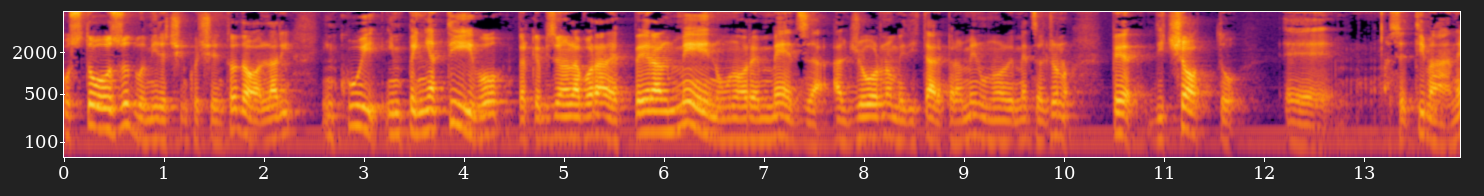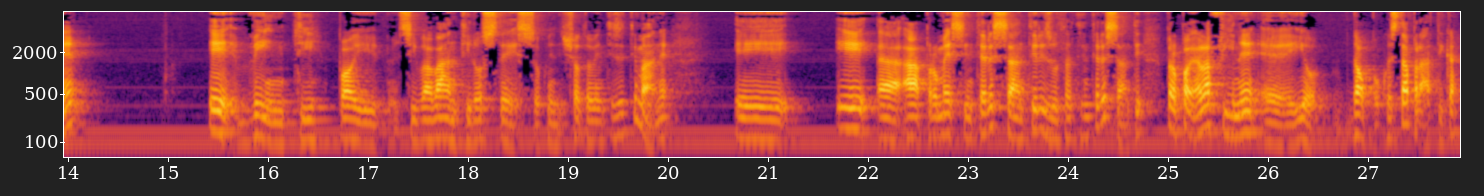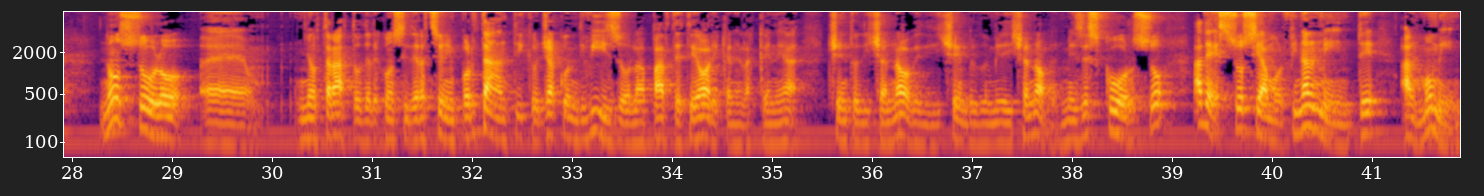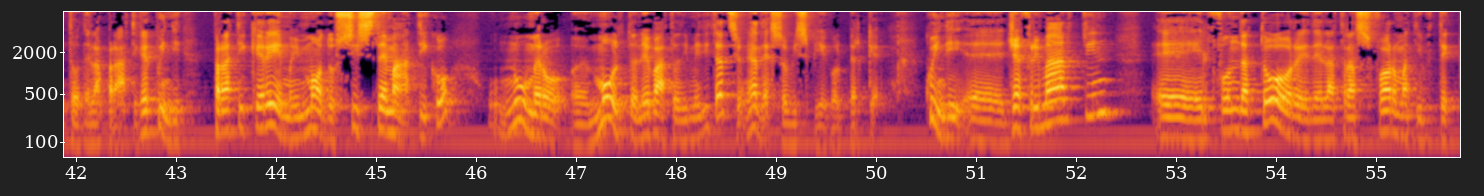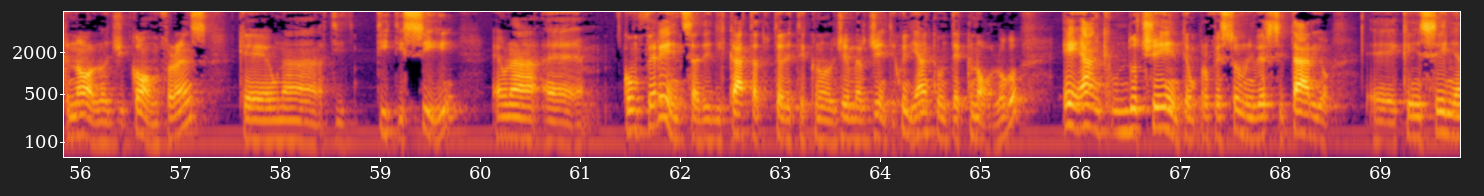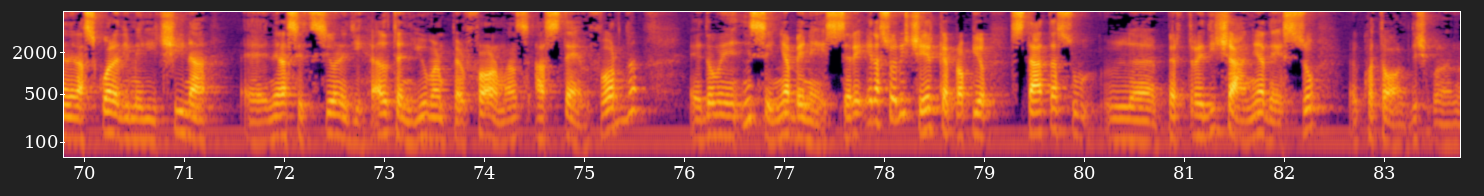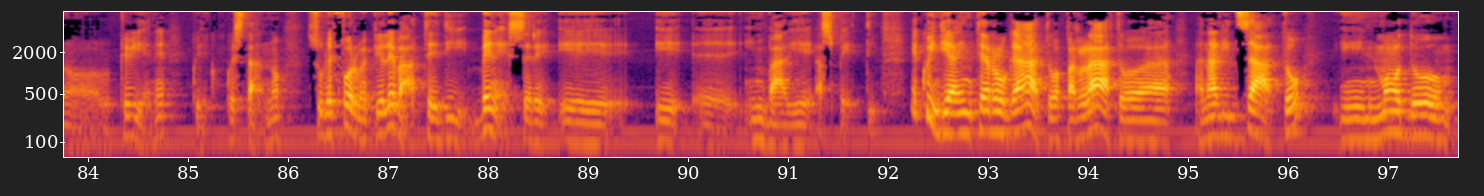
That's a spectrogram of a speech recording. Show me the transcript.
costoso, 2500 dollari, in cui impegnativo, perché bisogna lavorare per almeno un'ora e mezza al giorno, meditare per almeno un'ora e mezza al giorno per 18 eh, settimane e 20, poi si va avanti lo stesso, quindi 18-20 settimane, e, e uh, ha promesse interessanti, risultati interessanti, però poi alla fine eh, io dopo questa pratica non solo eh, ne ho tratto delle considerazioni importanti che ho già condiviso la parte teorica nella KNA 119 di dicembre 2019, il mese scorso, adesso siamo finalmente al momento della pratica e quindi praticheremo in modo sistematico un numero eh, molto elevato di meditazioni, adesso vi spiego il perché. Quindi eh, Jeffrey Martin è il fondatore della Transformative Technology Conference, che è una TTC, è una eh, conferenza dedicata a tutte le tecnologie emergenti, quindi anche un tecnologo e anche un docente, un professore universitario eh, che insegna nella scuola di medicina eh, nella sezione di Health and Human Performance a Stanford, eh, dove insegna benessere. E la sua ricerca è proprio stata sul, per 13 anni adesso 14, quell'anno che viene, quindi quest'anno, sulle forme più elevate di benessere e, e eh, in vari aspetti. E quindi ha interrogato, ha parlato, ha analizzato in modo,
